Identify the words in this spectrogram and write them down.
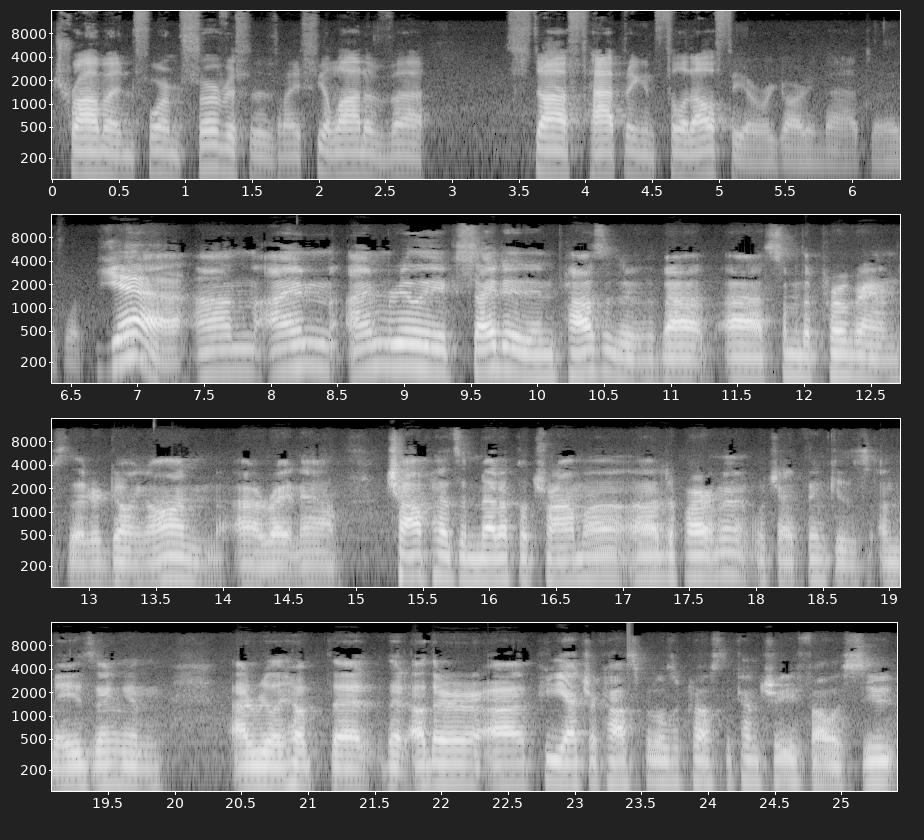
trauma informed services, and I see a lot of uh, stuff happening in Philadelphia regarding that. Uh, yeah, um, I'm I'm really excited and positive about uh, some of the programs that are going on uh, right now. CHOP has a medical trauma uh, department, which I think is amazing, and I really hope that that other uh, pediatric hospitals across the country follow suit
